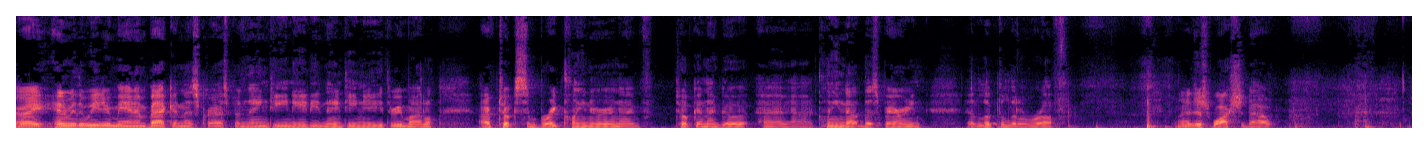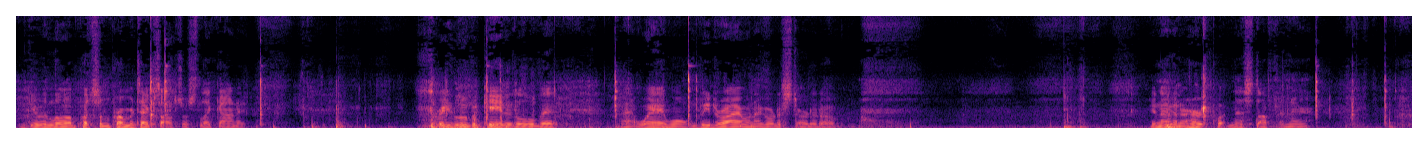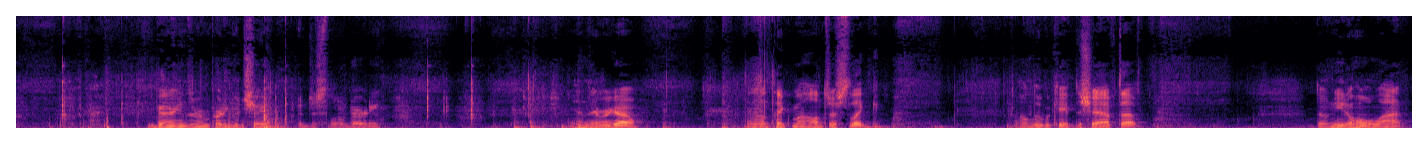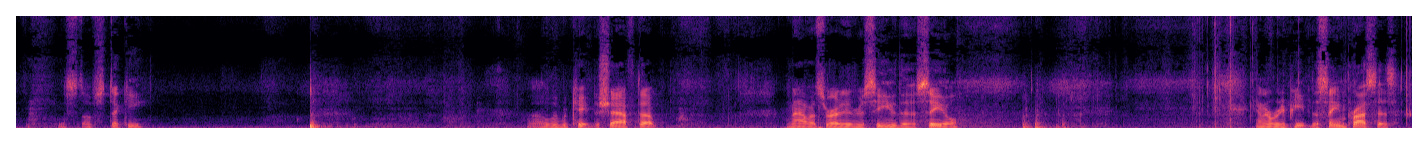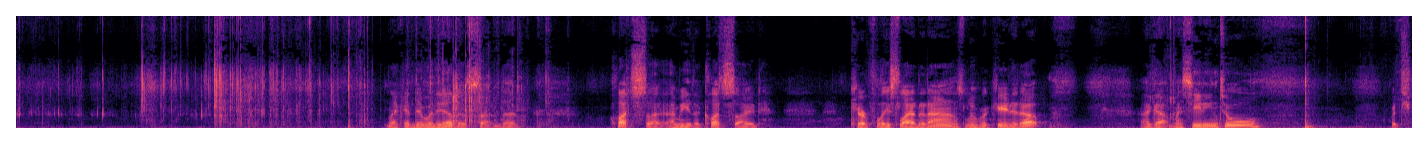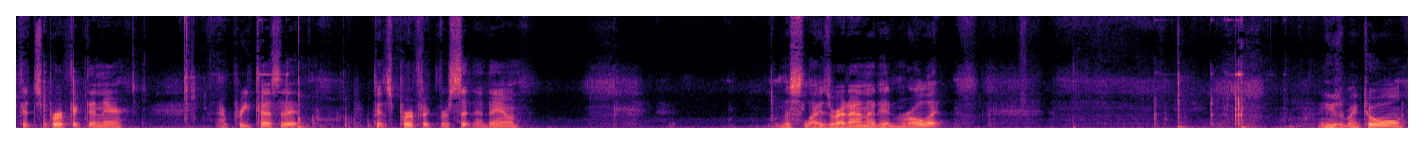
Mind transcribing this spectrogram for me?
All right, Henry the Weedeater Man. I'm back on this Craftsman 1980 1983 model. I've took some brake cleaner and I've took and I go uh, cleaned out this bearing. It looked a little rough. And I just washed it out. Give it a little. Put some Permatex Ultra Slick on it. Pre-lubricate it a little bit. That way it won't be dry when I go to start it up. You're not gonna hurt putting this stuff in there bearings are in pretty good shape just a little dirty. And there we go. And I'll take my ultra slick. I'll lubricate the shaft up. Don't need a whole lot. This stuff's sticky. I'll lubricate the shaft up. Now it's ready to receive the seal. And I'll repeat the same process like I did with the other side, the clutch side, I mean the clutch side. Carefully slide it on, it's lubricated up. I got my seating tool, which fits perfect in there. I pre-tested it, fits perfect for sitting it down. This slides right on, I didn't roll it. use my tool.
